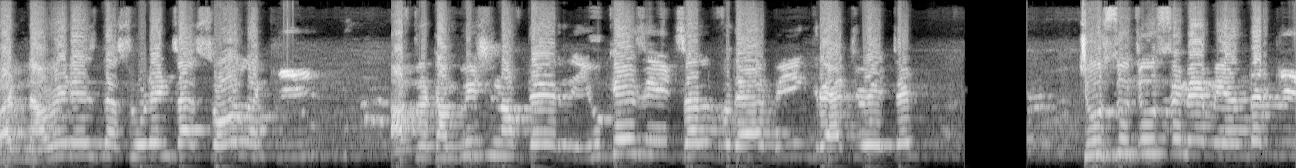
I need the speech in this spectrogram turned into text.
But nowadays the students are so lucky after completion of their UKG itself they are being graduated చూస్తూ చూస్తూనే మీ అందరికి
